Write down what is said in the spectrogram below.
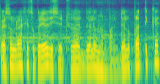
Personaje superior 18. Duelo normal. Duelo práctica.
